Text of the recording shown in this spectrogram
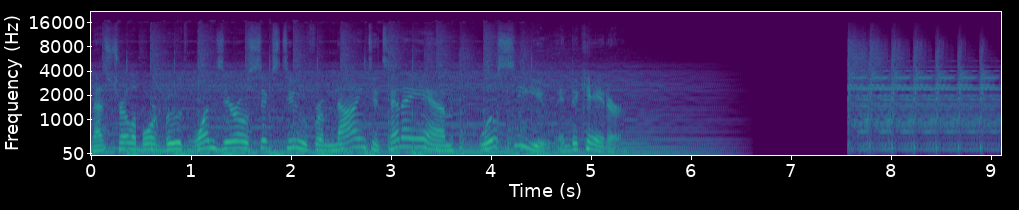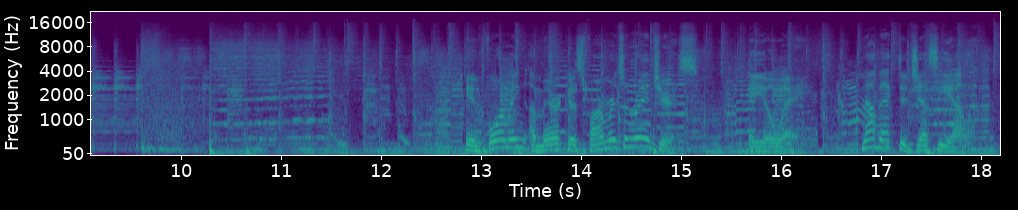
That's Trelleborg booth 1062 from 9 to 10 a.m. We'll see you in Decatur. Informing America's farmers and ranchers. AOA. Now back to Jesse Allen.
